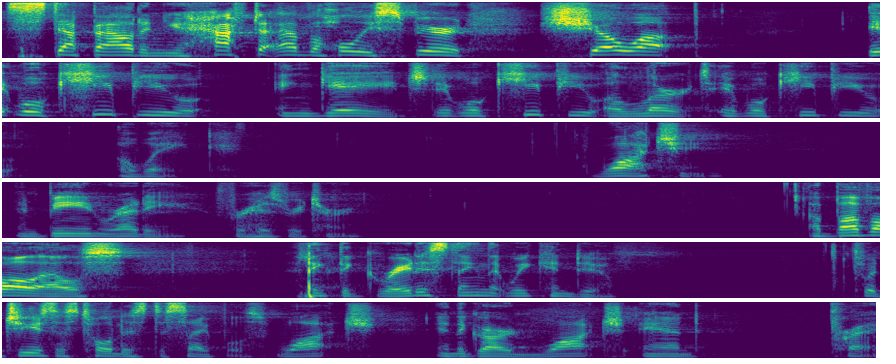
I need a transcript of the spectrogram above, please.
step out and you have to have the Holy Spirit show up. It will keep you engaged, it will keep you alert, it will keep you awake, watching and being ready for his return. Above all else, I think the greatest thing that we can do, it's what Jesus told his disciples watch in the garden, watch and pray.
